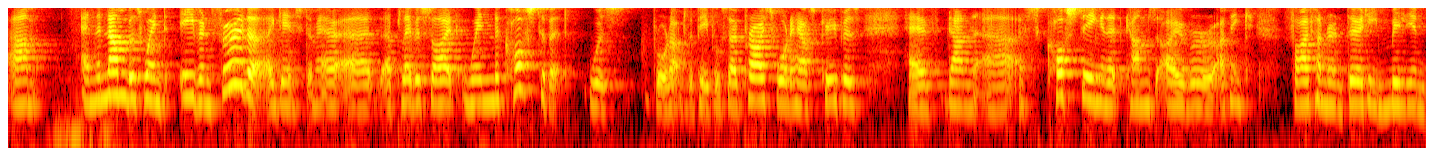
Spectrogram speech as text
Um, and the numbers went even further against a, a, a plebiscite when the cost of it was brought up to the people. So Price Waterhouse Coopers have done uh, a costing that comes over, I think, $530 million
